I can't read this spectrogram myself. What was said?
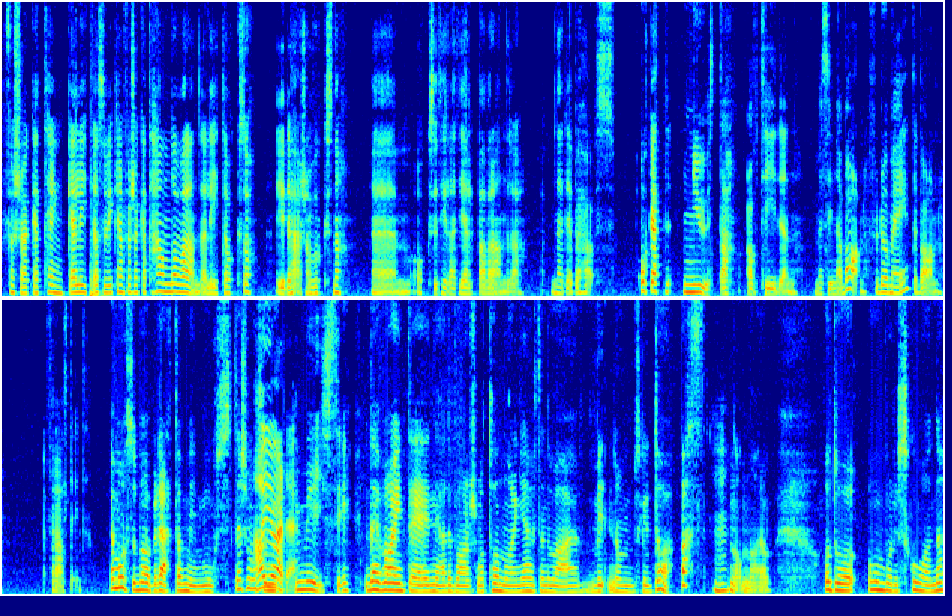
försöka tänka lite. Alltså vi kan försöka ta hand om varandra lite också i det här som vuxna. Ehm, och se till att hjälpa varandra när det behövs. Och att njuta av tiden med sina barn. För de är inte barn för alltid. Jag måste bara berätta om min moster som var så gör det. mysig. Det var inte när jag hade barn som var tonåringar utan det var när de skulle döpas. Mm. Någon av dem. Och då, hon bodde i Skåne.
